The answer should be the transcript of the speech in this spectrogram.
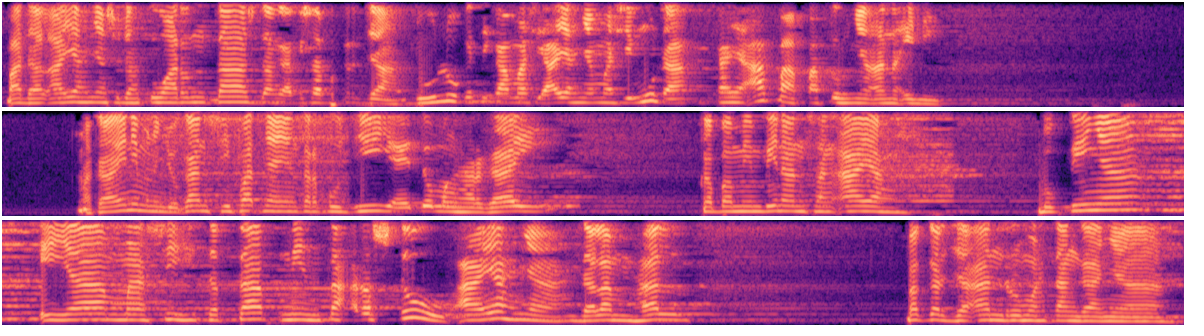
Padahal ayahnya sudah tua renta, sudah nggak bisa bekerja. Dulu ketika masih ayahnya masih muda, kayak apa patuhnya anak ini? Maka ini menunjukkan sifatnya yang terpuji yaitu menghargai kepemimpinan sang ayah Buktinya ia masih tetap minta restu ayahnya dalam hal pekerjaan rumah tangganya.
